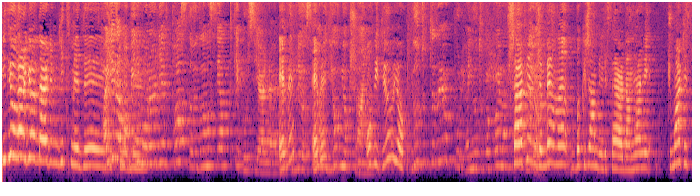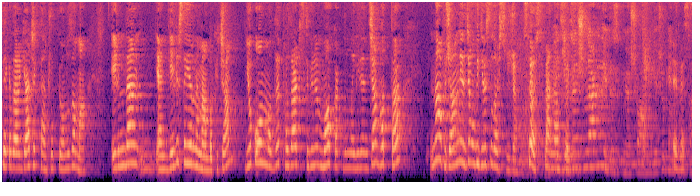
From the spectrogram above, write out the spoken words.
videolar gönderdim gitmedi. Hayır ama gitmedi. benim o rölyef pasta uygulaması yaptık ya kursiyerlerde. Evet, Hatırlıyorsun. evet. O videom yok şu an. O video yok. YouTube'da da yok. Bu- Yani YouTube'a koymamışlar. Serpil. Hanımcığım ben ona bakacağım bilgisayardan. Yani cumartesiye kadar gerçekten çok yoğunuz ama elimden yani gelirse yarın hemen bakacağım. Yok olmadı. Pazartesi günü muhakkak bununla ilgileneceğim. Hatta ne yapacağım, ne edeceğim o videoyu size ulaştıracağım. Söz, benden Geri söz. dönüşümlerde de gözükmüyor şu an video. Çok Evet. enteresan.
